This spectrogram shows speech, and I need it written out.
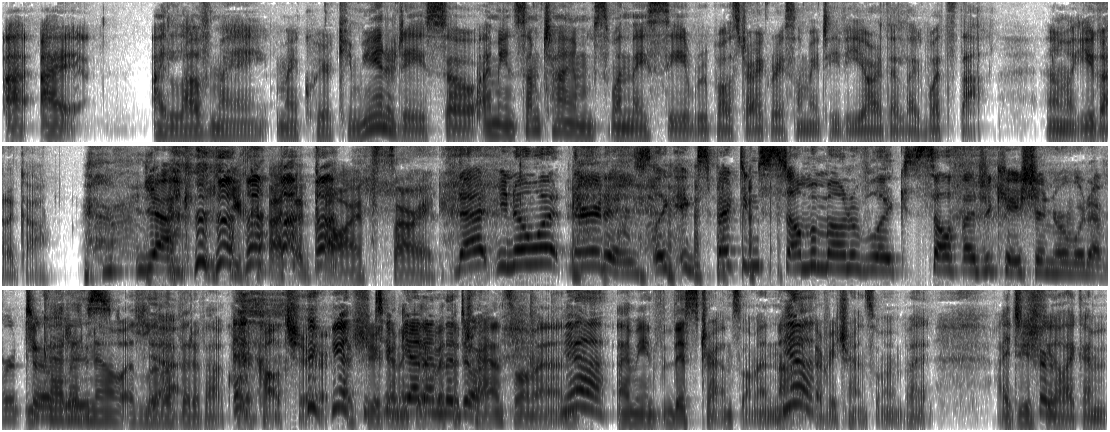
I, I I love my my queer community. So I mean, sometimes when they see RuPaul's Drag Race on my DVR, they're like, "What's that?" And I'm like, "You gotta go. Yeah. You gotta go. I'm sorry." that you know what? There it is. Like expecting some amount of like self education or whatever to You gotta least- know a little yeah. bit about queer culture Yeah, if you're to gonna get get, in with the a door. trans woman. Yeah. I mean, this trans woman, not Yeah. every trans woman, but I do Sure. feel like I'm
